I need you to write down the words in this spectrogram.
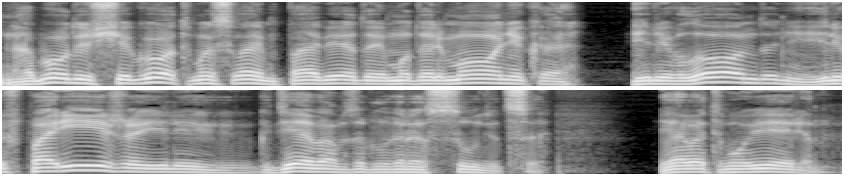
«На будущий год мы с вами пообедаем у Дельмоника, или в Лондоне, или в Париже, или где вам заблагорассудится. Я в этом уверен».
